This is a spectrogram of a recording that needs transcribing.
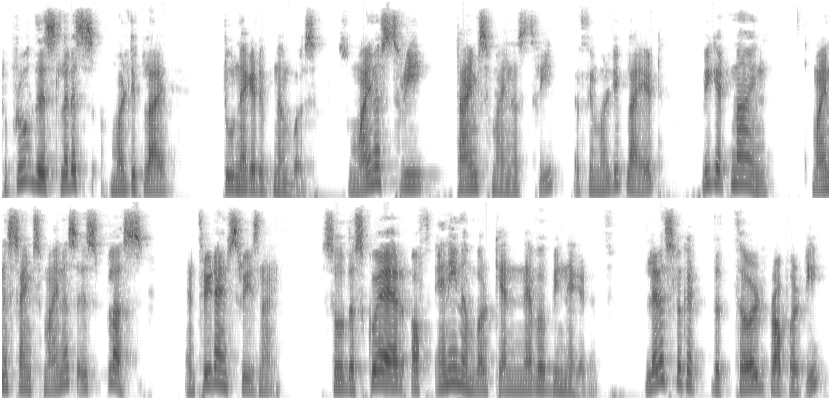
To prove this, let us multiply two negative numbers. So minus 3 times minus 3, if we multiply it, we get 9. Minus times minus is plus and 3 times 3 is 9. So the square of any number can never be negative. Let us look at the third property.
